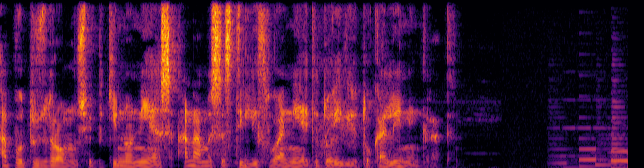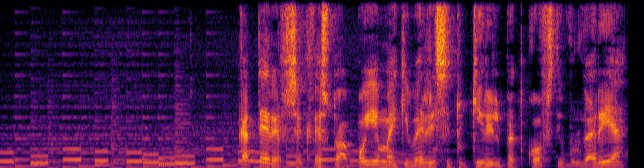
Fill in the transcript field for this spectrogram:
από τους δρόμους επικοινωνίας ανάμεσα στη Λιθουανία και το ίδιο το Καλίνιγκρατ. Κατέρευσε χθες το απόγευμα η κυβέρνηση του Κύριλ Πετκόφ στη Βουλγαρία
